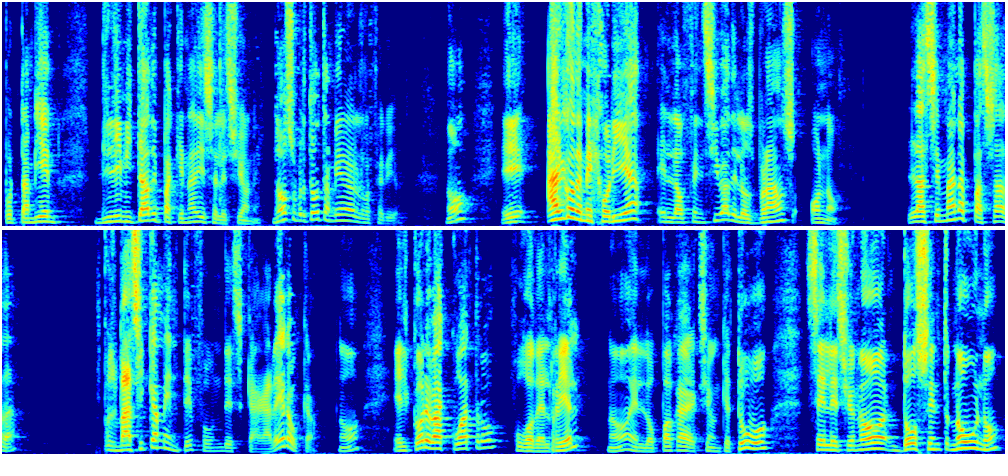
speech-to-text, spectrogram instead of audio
Por también limitado y para que nadie se lesione, ¿no? Sobre todo también al referido, ¿no? Eh, algo de mejoría en la ofensiva de los Browns o no. La semana pasada, pues básicamente fue un descagadero, ¿no? El coreback 4 jugó del riel, ¿no? En lo poca acción que tuvo. Se lesionó dos centros, no uno,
